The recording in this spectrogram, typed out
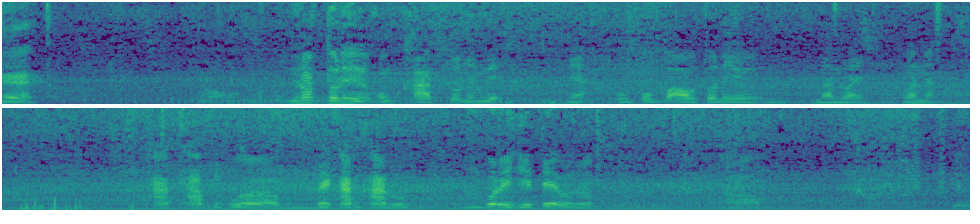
เออน็อตตัวนี้ผมขาดตัวหนึงเนี่ย เนี่ย ผมผมเอาตัวนี้ นั่นไว้มันน่ะขาดทับเพราะว่าได้ขันขาดมันก็ได้เฮ็ดได้มันน่ะเอาเดี๋ยว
